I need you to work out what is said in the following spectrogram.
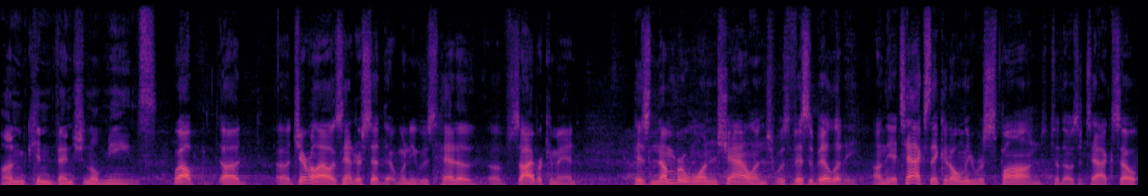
unconventional means. Well, uh, uh, General Alexander said that when he was head of, of Cyber Command, his number one challenge was visibility on the attacks. They could only respond to those attacks. So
